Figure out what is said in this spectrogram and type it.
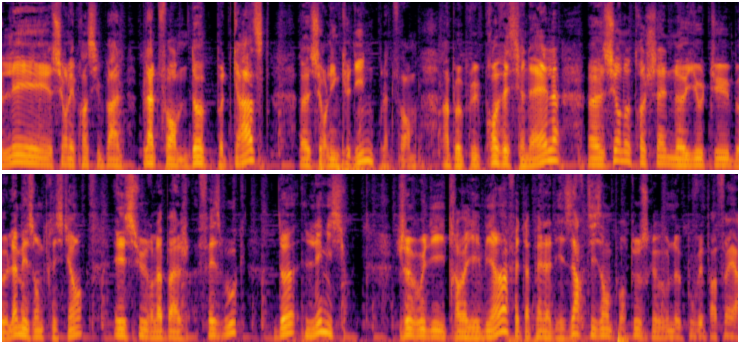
les, sur les principales plateformes de podcast. Euh, sur LinkedIn, plateforme un peu plus professionnelle, euh, sur notre chaîne YouTube La Maison de Christian et sur la page Facebook de l'émission. Je vous dis, travaillez bien, faites appel à des artisans pour tout ce que vous ne pouvez pas faire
